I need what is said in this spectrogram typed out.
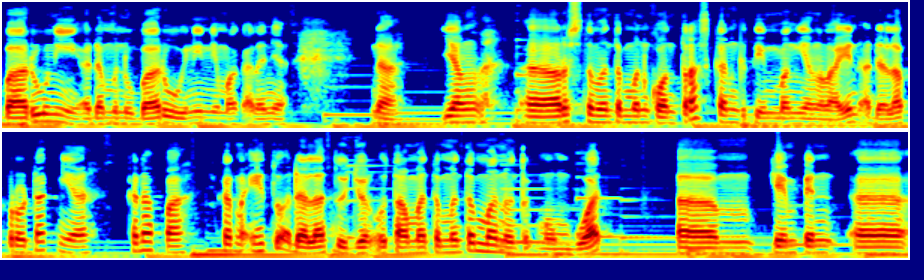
baru nih ada menu baru ini nih makanannya. Nah yang uh, harus teman-teman kontraskan ketimbang yang lain adalah produknya. Kenapa? Karena itu adalah tujuan utama teman-teman untuk membuat um, campaign uh,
